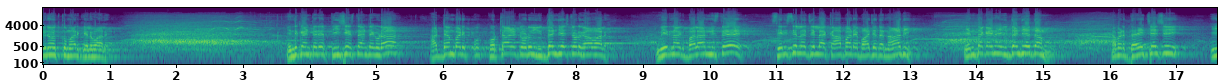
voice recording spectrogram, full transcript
వినోద్ కుమార్ గెలవాలి. ఎందుకంటే రేపు తీసేస్తా అంటే కూడా అడ్డంబడి కొట్లాడేటోడు యుద్ధం చేసేటోడు కావాలి. మీరు నాకు బలాన్ని ఇస్తే సిరిసిల్ల జిల్లా కాపాడే బాధ్యత నాది. ఎంతకైనా యుద్ధం చేద్దాం. కాబట్టి దయచేసి ఈ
